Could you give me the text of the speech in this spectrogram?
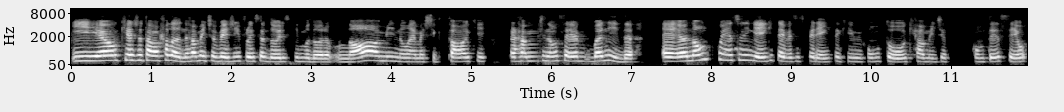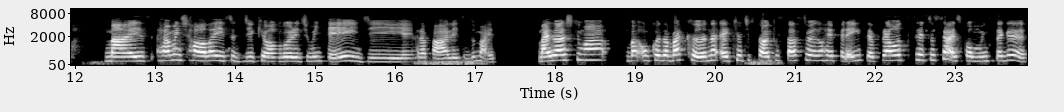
E é o que a Ju estava falando, realmente eu vejo influenciadores que mudaram o nome, não é mais TikTok, para realmente não ser banida. É, eu não conheço ninguém que teve essa experiência, que me contou que realmente aconteceu, mas realmente rola isso de que o algoritmo entende, atrapalha e tudo mais. Mas eu acho que uma, uma coisa bacana é que o TikTok está se tornando referência para outras redes sociais, como o Instagram.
